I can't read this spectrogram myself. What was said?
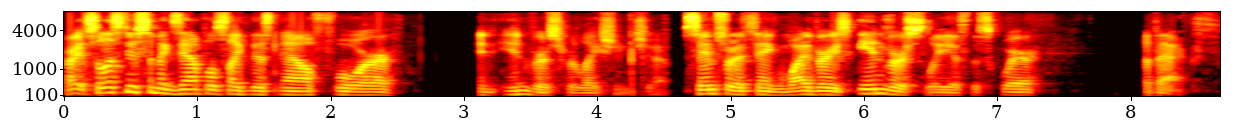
All right, so let's do some examples like this now for an inverse relationship. Same sort of thing, y varies inversely as the square of x.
